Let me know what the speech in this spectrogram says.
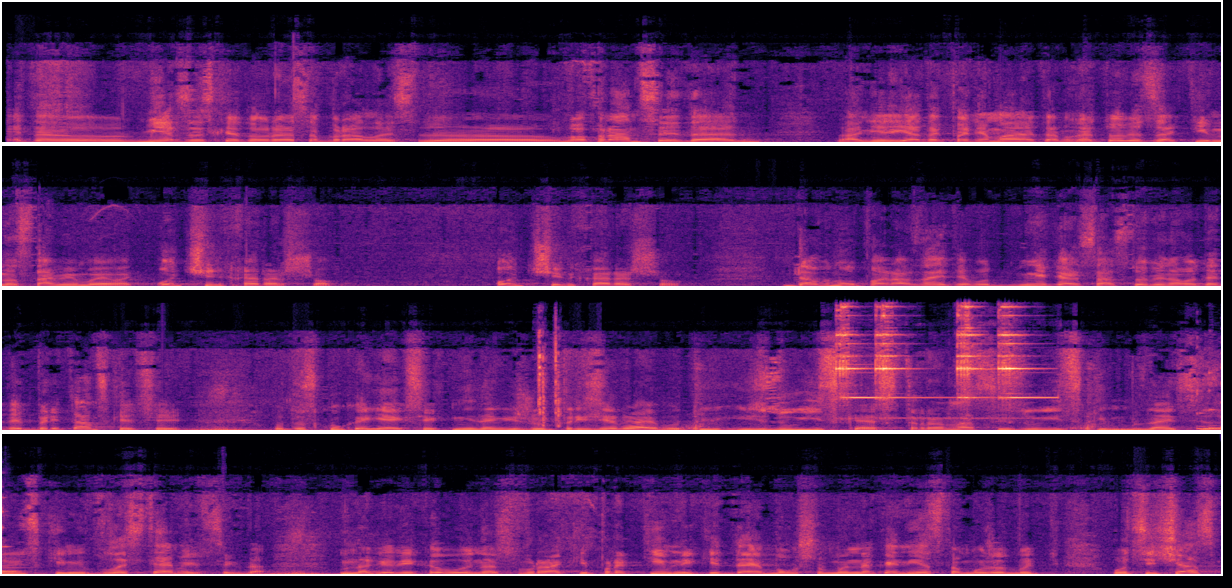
Эта мерзость, которая собралась э, во Франции, да, они, я так понимаю, там готовятся активно с нами воевать. Очень хорошо. Очень хорошо. Давно пора, знаете, вот мне кажется, особенно вот этой британской всей, вот сколько я их всех ненавижу и презираю, вот изуитская страна с изуитским, знаете, с изуитскими властями всегда, многовековой наш враг и противник, и дай бог, что мы наконец-то, может быть, вот сейчас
